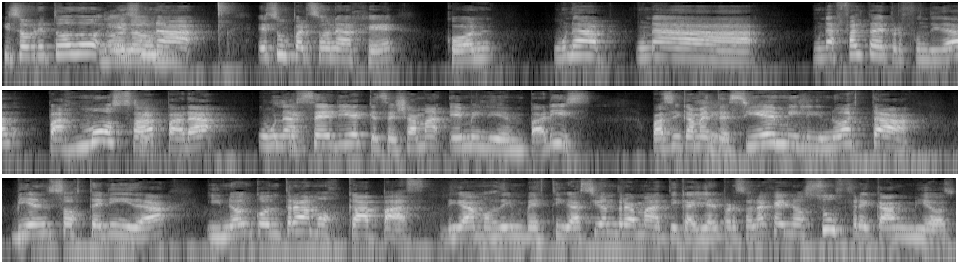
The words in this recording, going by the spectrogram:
Y sobre todo es una es un personaje con una, una, una falta de profundidad pasmosa para una serie que se llama Emily en París. Básicamente, si Emily no está bien sostenida, y no encontramos capas, digamos, de investigación dramática y el personaje no sufre cambios,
